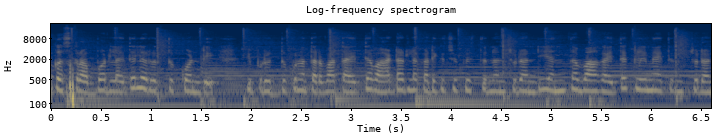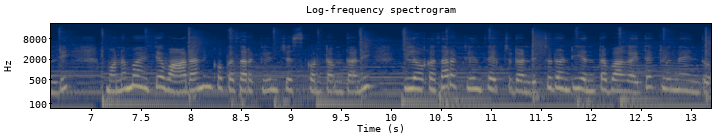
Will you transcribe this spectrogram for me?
ఒక స్క్రబ్బర్లో అయితే ఇలా రుద్దుకోండి. ఇప్పుడు రుద్దుకున్న తర్వాత అయితే వాటర్లో కడిగి చూపిస్తున్నాను చూడండి. ఎంత బాగా అయితే క్లీన్ అవుతుంది చూడండి. మనము అయితే వారానికి ఒకసారి క్లీన్ చేసుకుంటాం కానీ ఇలా ఒకసారి క్లీన్ చేసి చూడండి. చూడండి ఎంత బాగా అయితే క్లీన్ అయిందో.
